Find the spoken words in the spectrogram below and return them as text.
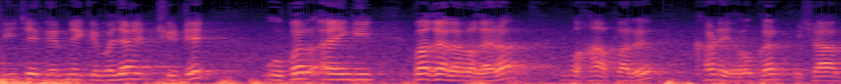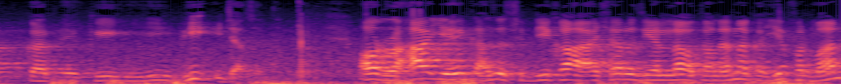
نیچے گرنے کے بجائے چھینٹے اوپر آئیں گی، وغیرہ وغیرہ، وہاں پر کھڑے ہو کر پیشاب کرنے کی بھی اجازت ہے۔ اور رہا یہ کہ حضرت صدیقہ عائشہ رضی اللہ تعالیٰ عنہ کا یہ فرمان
